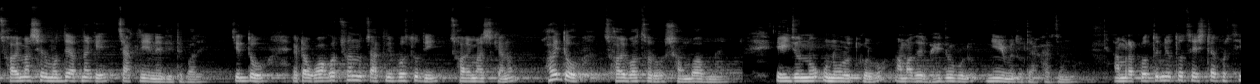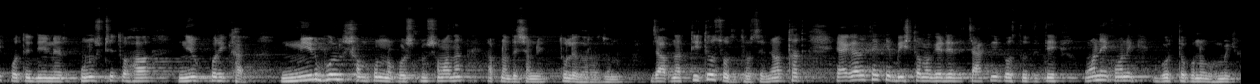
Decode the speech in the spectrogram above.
ছয় মাসের মধ্যে আপনাকে চাকরি এনে দিতে পারে। কিন্তু একটা অগোছানো চাকরি প্রস্তুতি ছয় মাস কেন? হয়তো ছয় বছরও সম্ভব নয়। এই জন্য অনুরোধ করব আমাদের ভিডিওগুলো নিয়মিত দেখার জন্য। আমরা প্রতিনিয়ত চেষ্টা করছি প্রতিদিনের অনুষ্ঠিত হওয়া নিয়োগ পরীক্ষার নির্ভুল সম্পূর্ণ প্রশ্ন সমাধান আপনাদের সামনে তুলে ধরার জন্য, যা আপনার তৃতীয় চতুর্থ শ্রেণি অর্থাৎ এগারো থেকে বিশতম গ্রেডের চাকরি প্রস্তুতিতে অনেক অনেক গুরুত্বপূর্ণ ভূমিকা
